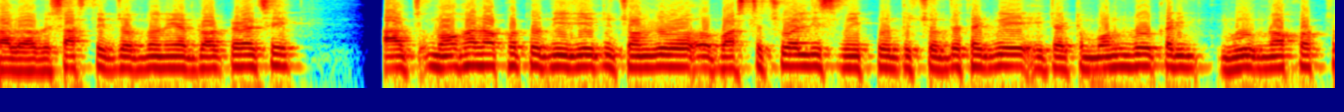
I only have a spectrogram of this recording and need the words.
ভালো হবে স্বাস্থ্যের যত্ন নেওয়ার দরকার আছে। আজ মহা নক্ষত্র দিয়ে যেহেতু চন্দ্র পাঁচটা চুয়াল্লিশ মিনিট পর্যন্ত চলতে থাকবে, এটা একটা মন্দকারী নক্ষত্র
